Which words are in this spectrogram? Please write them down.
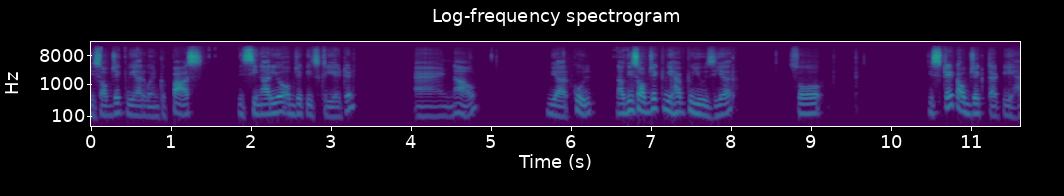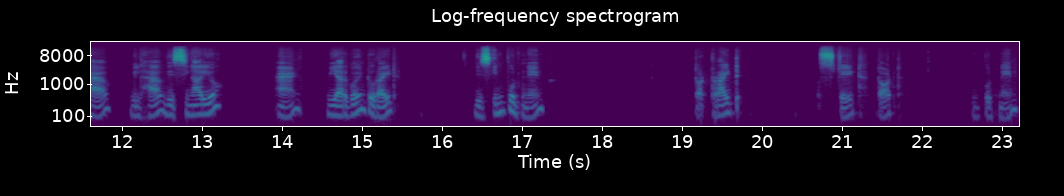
This object we are going to pass. The scenario object is created. And now we are cool. Now this object we have to use here. So the state object that we have will have this scenario. And we are going to write this input name dot write state dot input name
